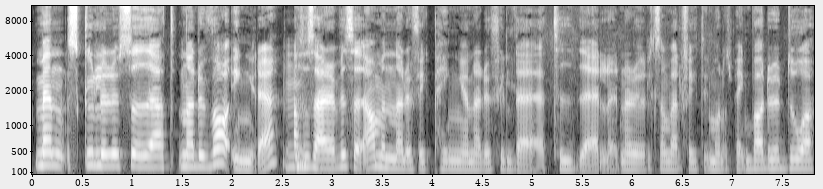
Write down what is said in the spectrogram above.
Men skulle du säga att när du var yngre, alltså så här, vi säger ja, men när du fick pengar när du fyllde 10 eller när du liksom väl fick din månadspeng. Var du då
